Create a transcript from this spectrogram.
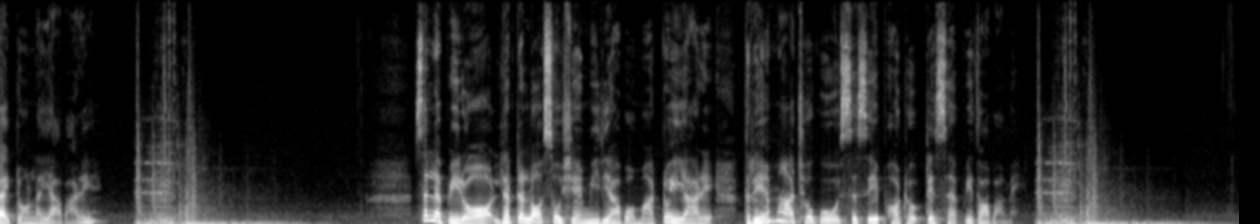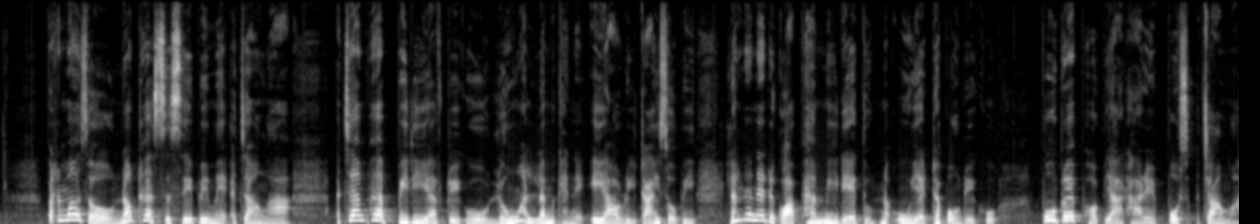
တိုက်တွန်းလိုက်ရပါတယ်။ဆက်လက်ပြီးတော့လက်တလောဆိုရှယ်မီဒီယာပေါ်မှာတွေ့ရတဲ့သတင်းအမှားအချို့ကိုစစ်ဆေးဖော်ထုတ်တင်ဆက်ပေးသွားပါမယ်။ ပထမဆုံးနောက်ထပ်စစ်ဆေးပေးမယ့်အကြောင်းကအကြမ်းဖက် PDF တွေကိုလုံးဝလက်မခံတဲ့ AR တိုင်းဆိုပြီးလက်နက်နဲ့တကွဖမ်းမိတဲ့သူနှစ်ဦးရဲ့ဓာတ်ပုံတွေကိုပူးတွဲဖော်ပြထားတဲ့ post အကြောင်းပါ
